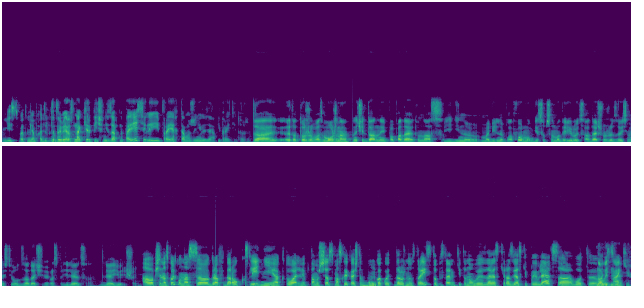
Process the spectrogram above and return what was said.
есть в этом необходимость? Например, на кирпич внезапно повесили, и проехать там уже нельзя, и пройти тоже. Да, это тоже возможно. Значит, данные попадают у нас в единую мобильную платформу, где, собственно, модерируются, а дальше уже в зависимости от задачи распределяются для ее решения. А вообще, насколько у нас э, графы дорог последние, актуальные? Потому что сейчас в Москве, конечно, бум какой-то дорожного строительства, постоянно какие-то новые завязки, развязки появляются. Вот, э, Новые водители... знаки.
